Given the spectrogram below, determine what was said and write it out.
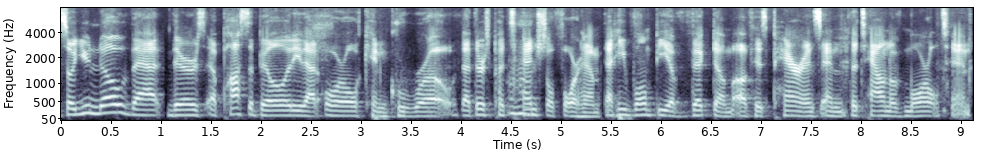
So you know that there's a possibility that Orel can grow, that there's mm-hmm. potential for him, that he won't be a victim of his parents and the town of Moralton.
